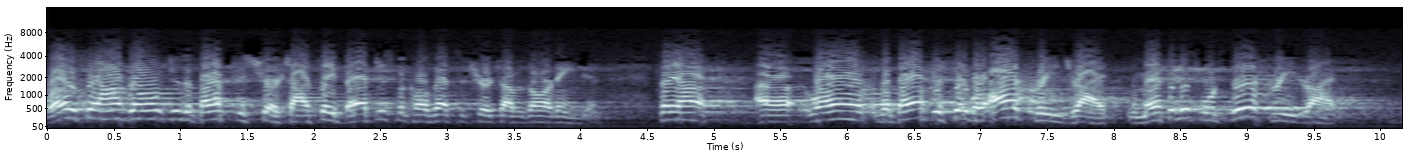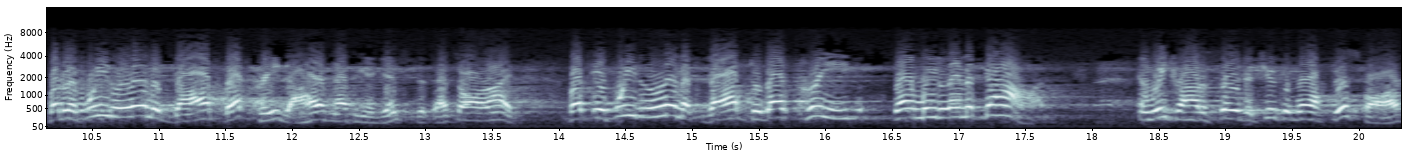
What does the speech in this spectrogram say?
Well, say I belong to the Baptist church. I say Baptist because that's the church I was ordained in. Say, uh, uh, well, the Baptists say, well, our creed's right. The Methodists want their creed right. But if we limit God, that creed, I have nothing against it. That's all right. But if we limit God to that creed, then we limit God. And we try to say that you can walk this far,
